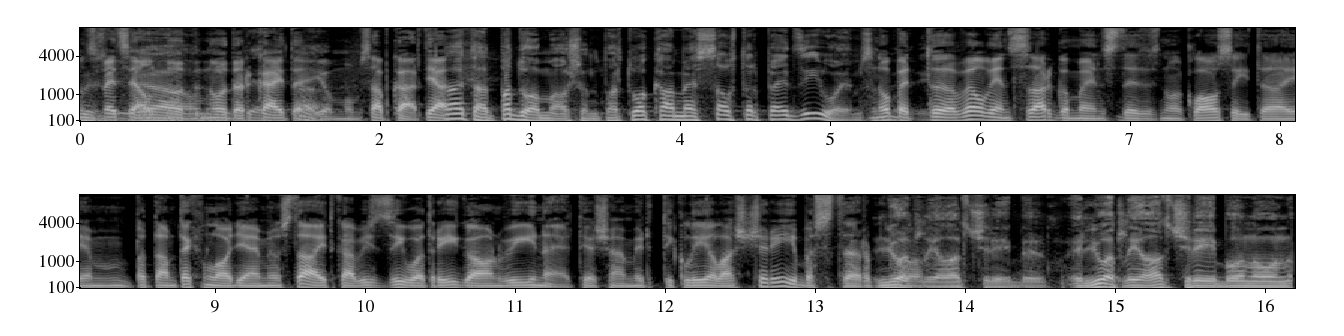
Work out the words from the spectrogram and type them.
no, speciāli jā, nod, nodara kaitējumu mums apkārt. Jā. Tā ir tāda padomāšana par to, kā mēs savstarpēji dzīvojam. Nu, bet uh, vēl viens arguments no klausītājiem par tām tehnoloģijām jūs tā, it kā viss dzīvot Rīgā un Vīnē. Tiešām ir tik liela atšķirība starp. Ļoti liela atšķirība. Ir, ir ļoti liela atšķirība. Un, un,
